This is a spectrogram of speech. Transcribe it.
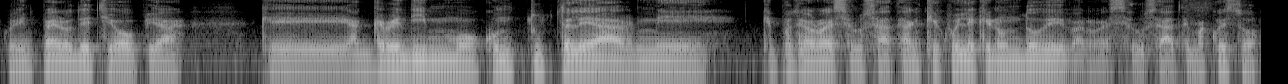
quell'impero d'Etiopia, che aggredimmo con tutte le armi che potevano essere usate, anche quelle che non dovevano essere usate, ma questo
